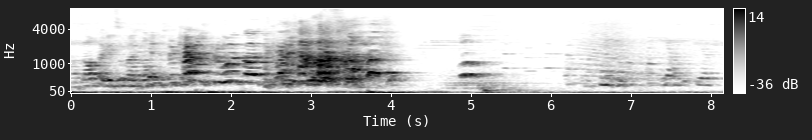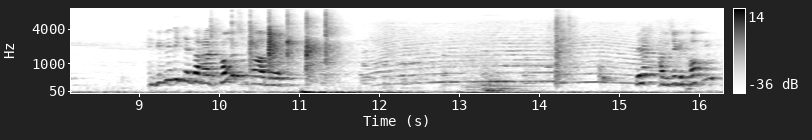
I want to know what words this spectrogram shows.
Pass auf, da geht's um meinen Kopf. Ich bin Kevin, ich bin Hurensohn, ich bin Kevin, ich bin Hurensohn. Digga, was ist hier? Hey, wie bin ich denn bei der Couch gerade? Wen hab, hab ich hier getroffen?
